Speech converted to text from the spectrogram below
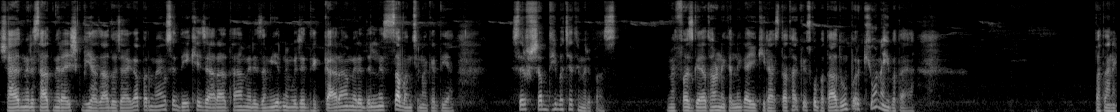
शायद मेरे साथ मेरा इश्क भी आज़ाद हो जाएगा, पर मैं उसे देखे जा रहा था, मेरे ज़मीर ने मुझे धिक्कारा, मेरे दिल ने सब अनसुना कर दिया। सिर्फ़ शब्द ही बचे थे मेरे पास। मैं फंस गया था और निकलने का एक ही रास्ता था कि उसको बता दूँ, पर क्यों नहीं बताया? पता नहीं।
